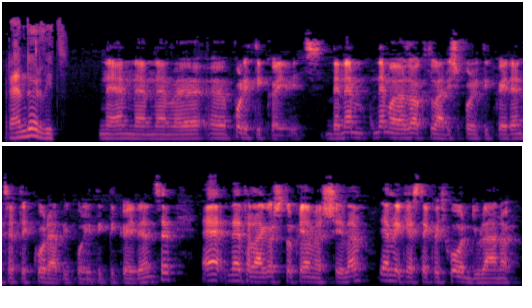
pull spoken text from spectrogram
Rendőrvic? Nem, nem, nem, ö, ö, politikai vicc. De nem, nem az aktuális politikai rendszer, egy korábbi politikai rendszer. E, ne találgassatok, elmesélem. Emlékeztek, hogy Horn Gyulának,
